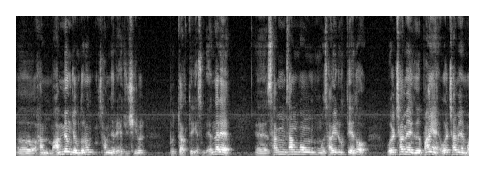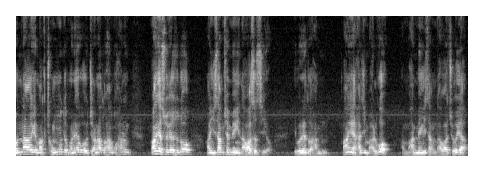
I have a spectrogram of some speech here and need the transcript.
어, 한 만 명 정도는 참여를 해주시기를 부탁드리겠습니다. 옛날에 330, 416 때에도 월참회 그 방에 월참회 못 나가게 막 공문도 보내고 전화도 하고 하는 방해 속에서도 한 2, 3천 명이 나왔었어요. 이번에도 한 방해 하지 말고 한 만 명 이상 나와줘야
